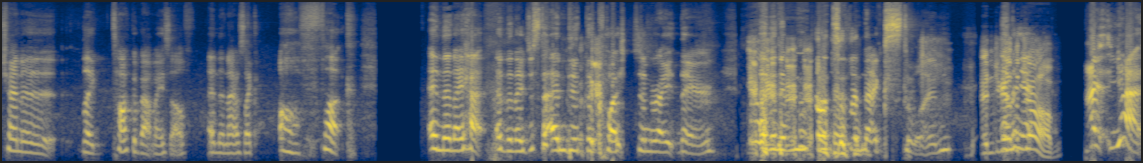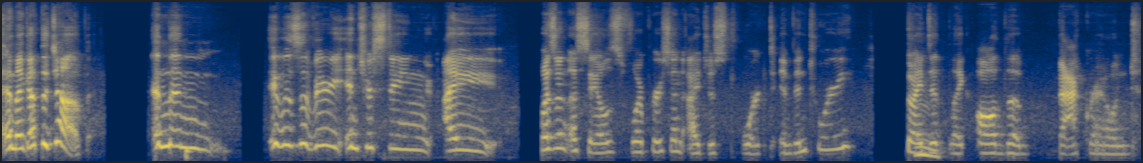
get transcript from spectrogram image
trying to like talk about myself, and then I was like, "Oh fuck!" And then I had, and then I just ended the question right there, and then it moved on to the next one. and you got and the then- uh, job. I yeah, and I got the job, and then it was a very interesting. I wasn't a sales floor person. I just worked inventory, so I Hmm. did like all the background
